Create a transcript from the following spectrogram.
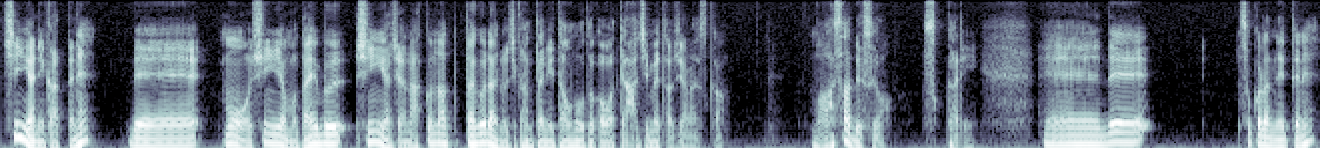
深夜に買ってね。で、もう深夜もだいぶ深夜じゃなくなったぐらいの時間帯にダウンロードが終わって始めたじゃないですか。もう朝ですよ。すっかり。えー、で、そこから寝てね。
